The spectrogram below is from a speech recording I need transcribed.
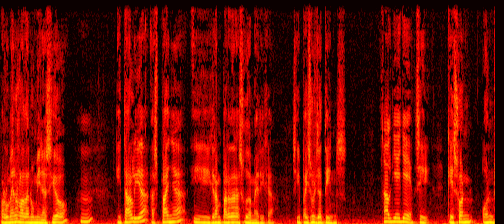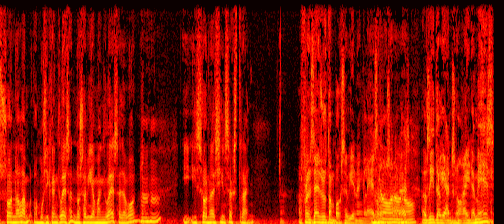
per almenys la denominació, Mm? Itàlia, Espanya i gran part de Sud-amèrica. O sigui, països llatins. El ye-ye. Sí, que són on sona la, la música anglesa. No sabíem anglès, llavors, Uh -huh. i, i sona així estrany. Els francesos tampoc sabien anglès, No, aleshores. no, no. Els italians no gaire més.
